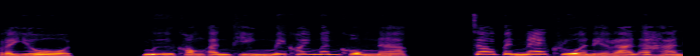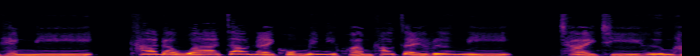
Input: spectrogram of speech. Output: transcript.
ประโยชน์ มือของอันถิงไม่ค่อยมั่นคงนัก เจ้าเป็นแม่ครัวในร้านอาหารแห่งนี้ ข้าเดาว่าเจ้านายคงไม่มีความเข้าใจเรื่องนี้ ชายฉีฮึมฮ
